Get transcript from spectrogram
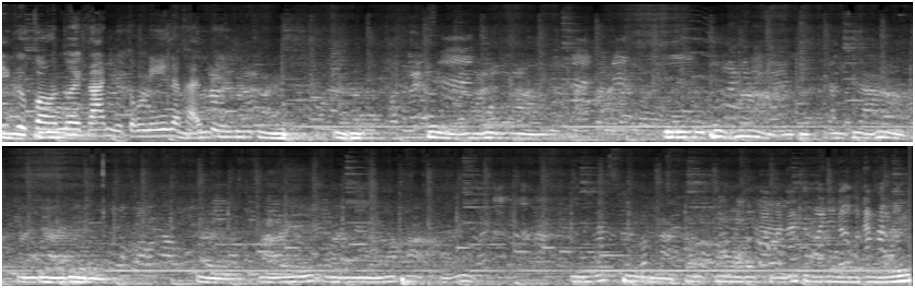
นี่คือกองหน่วยการอยู่ตรงนี้นะคะเอฟซีไปนะครับที่โรงอ่านวันนี้วันที่ห้านะครับวันที่ห้ากันยายนเอ่อท้ายวันมรณภาพของหลวงปู่คำทองศรีจาโรหรือ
